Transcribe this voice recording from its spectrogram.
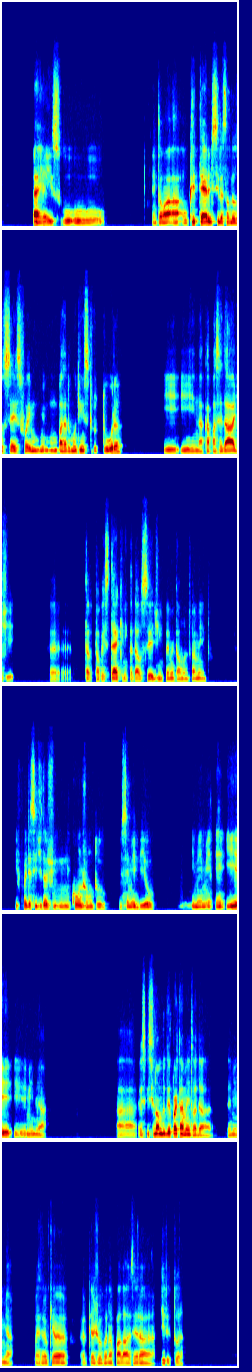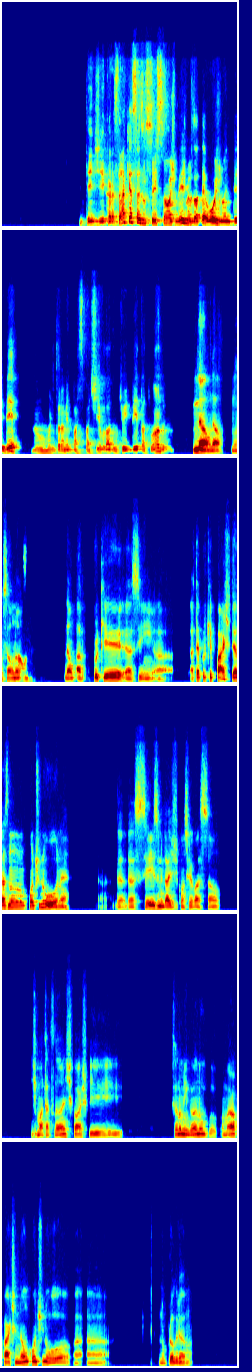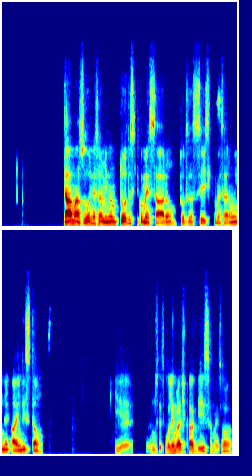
é, é isso. O, o então, a, o critério de seleção dos UCs foi baseado muito em estrutura e, e na capacidade, é, talvez técnica, da UC de implementar o monitoramento. E foi decidida em conjunto o ICMBio e, e, e MMA eu esqueci o nome do departamento lá da, da MMA, mas era o que a, era que a Giovana Palazzi era diretora. Entendi, cara. Será que essas UCs são as mesmas até hoje no NPB, no monitoramento participativo lá do que o IP está atuando? Não, não, não são não. Não, né? não porque assim, até porque parte delas não, não continuou, né? das seis unidades de conservação de Mata Atlântica, eu acho que se eu não me engano, a maior parte não continuou a, a, no programa. Da Amazônia, se eu não me engano, todas que começaram, todas as seis que começaram ainda, ainda estão. Que é, não sei se vou lembrar de cabeça, mas ó,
